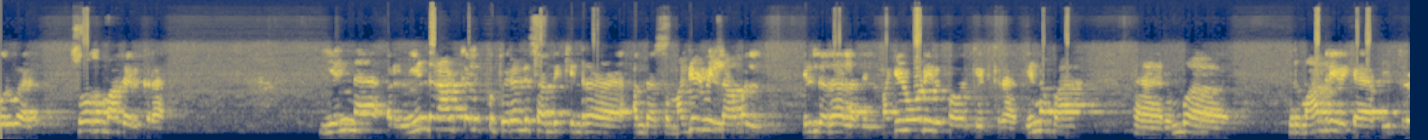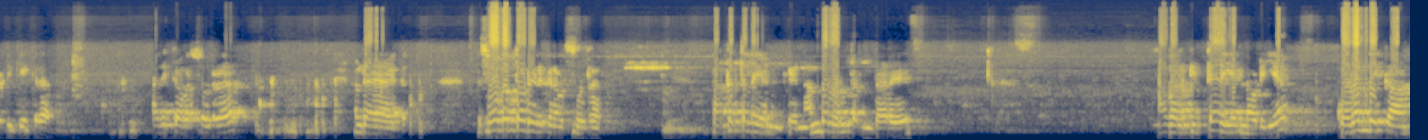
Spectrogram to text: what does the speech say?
ஒருவர் சோகமாக இருக்கிறார். என்ன ஒரு நீண்ட நாட்களுக்கு பிறகு சந்திக்கின்ற அந்த மகிழ்வு இல்லாமல் இருந்ததால் அதில் மகிழ்வோடு இருப்பவர் கேட்கிறார். என்னப்பா ரொம்ப ஒரு மாதிரி இருக்க அப்படின்னு சொல்லிட்டு கேட்கிறார். அதுக்கு அவர் சொல்றார் அந்த சோகத்தோடு இருக்கிறவர் சொல்றார் பக்கத்துல எனக்கு நண்பர் ஒருத்தர் இருந்தாரு. அவர்கிட்ட என்னுடைய குழந்தைக்காக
